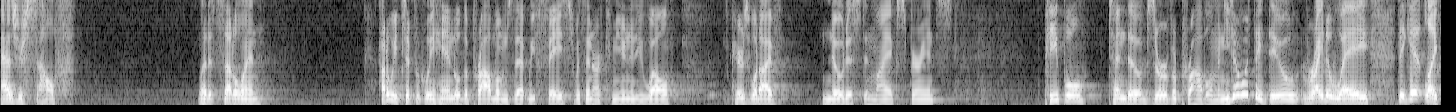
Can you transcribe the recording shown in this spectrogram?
as yourself. Let it settle in. How do we typically handle the problems that we face within our community? Well, here's what I've noticed in my experience people tend to observe a problem. And you know what they do right away? They get like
